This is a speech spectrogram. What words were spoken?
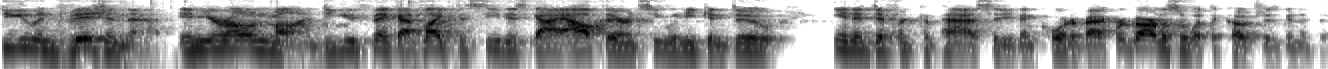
Do you envision that in your own mind? Do you think I'd like to see this guy out there and see what he can do in a different capacity than quarterback, regardless of what the coach is going to do?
